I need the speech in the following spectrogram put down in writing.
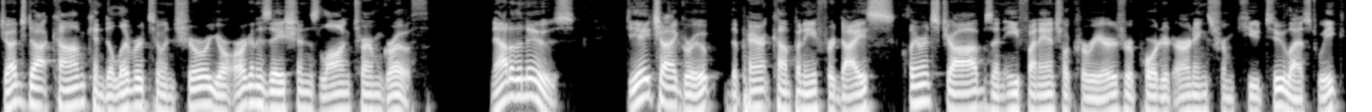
Judge.com can deliver to ensure your organization's long term growth. Now to the news. DHI Group, the parent company for Dice, ClearanceJobs, and eFinancialCareers, reported earnings from Q2 last week.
